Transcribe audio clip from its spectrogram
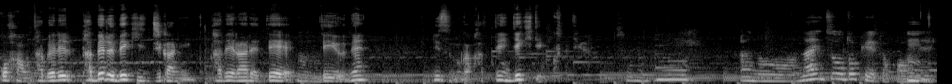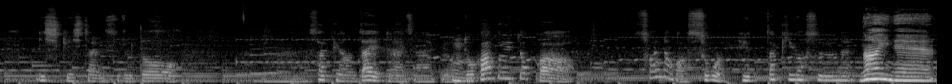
ご飯を食べれる食べるべき時間に食べられてうん。っていうね、リズムが勝手にできていく。そうもうあの内臓時計とかをね、意識したりすると、うんさっきのダイエットじゃないけど、うん。ドカ食いとかそういうのがすごい減った気がするね。ないね。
